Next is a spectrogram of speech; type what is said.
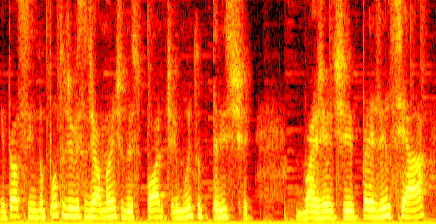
Então, assim, do ponto de vista de amante do esporte, é muito triste a gente presenciar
